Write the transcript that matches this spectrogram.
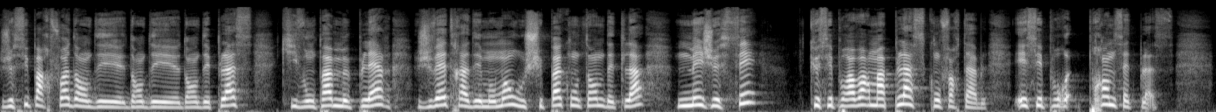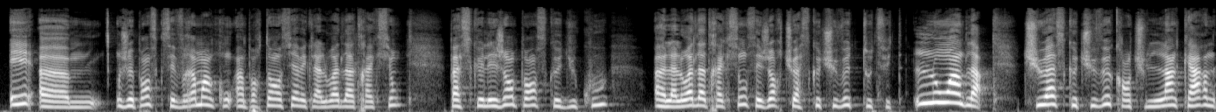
Je suis parfois dans des, dans, des, dans des places qui vont pas me plaire. Je vais être à des moments où je suis pas contente d'être là, mais je sais que c'est pour avoir ma place confortable et c'est pour prendre cette place. Et euh, je pense que c'est vraiment important aussi avec la loi de l'attraction parce que les gens pensent que du coup, euh, la loi de l'attraction, c'est genre tu as ce que tu veux tout de suite. Loin de là. Tu as ce que tu veux quand tu l'incarnes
